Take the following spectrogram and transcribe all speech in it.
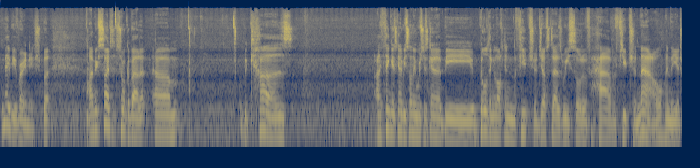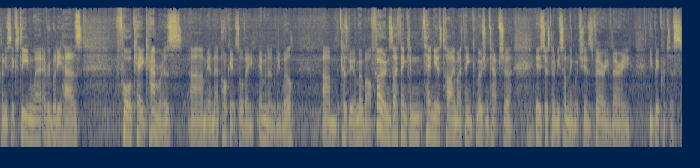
maybe very niche. But I'm excited to talk about it um, because I think it's going to be something which is going to be building a lot in the future, just as we sort of have a future now in the year 2016 where everybody has 4K cameras um, in their pockets, or they imminently will. Um, because we have mobile phones, I think in 10 years' time, I think motion capture is just going to be something which is very, very ubiquitous.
